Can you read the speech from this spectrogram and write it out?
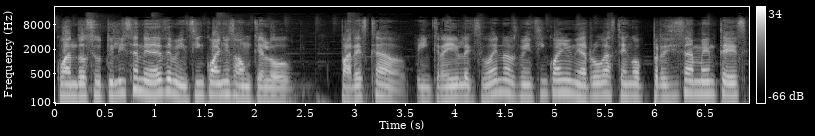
Cuando se utilizan edades de 25 años, aunque lo parezca increíble, que bueno, los 25 años ni arrugas tengo, precisamente es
